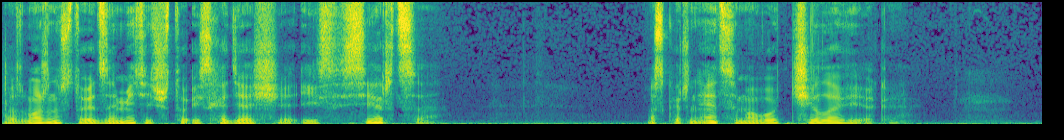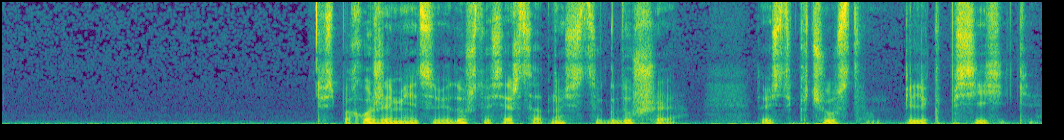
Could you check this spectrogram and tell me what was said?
Возможно, стоит заметить, что исходящее из сердца оскверняет самого человека. То есть, похоже, имеется в виду, что сердце относится к душе, то есть к чувствам, или к психике,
